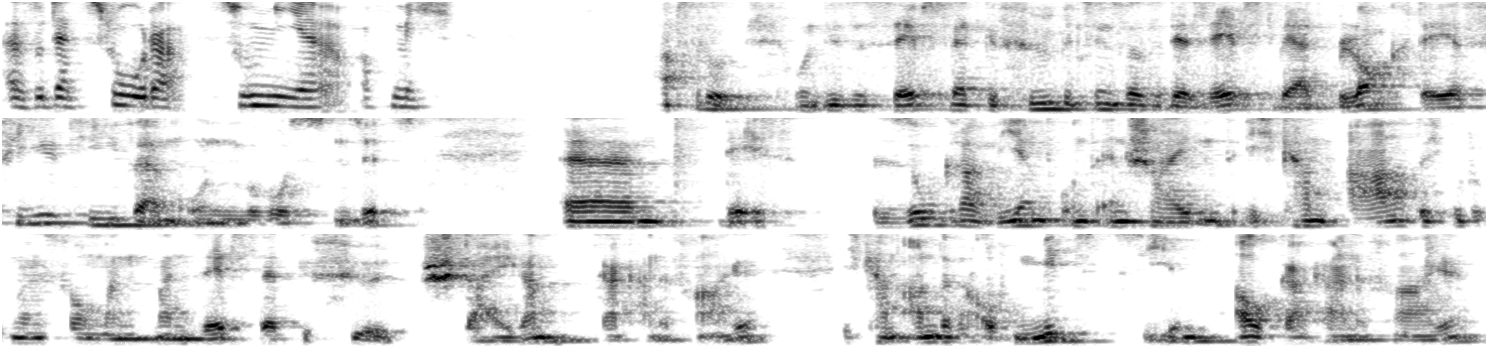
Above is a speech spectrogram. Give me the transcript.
also dazu oder zu mir, auf mich. Absolut. Und dieses Selbstwertgefühl beziehungsweise der Selbstwertblock, der ja viel tiefer im Unbewussten sitzt, ähm, der ist so gravierend und entscheidend. Ich kann A, durch gute Umgangsformen mein, mein Selbstwertgefühl steigern, gar keine Frage. Ich kann andere auch mitziehen, auch gar keine Frage.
